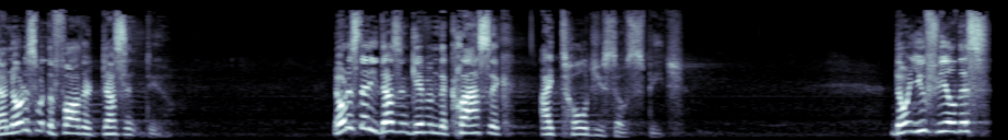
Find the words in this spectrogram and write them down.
Now, notice what the father doesn't do. Notice that he doesn't give him the classic, I told you so speech. Don't you feel this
